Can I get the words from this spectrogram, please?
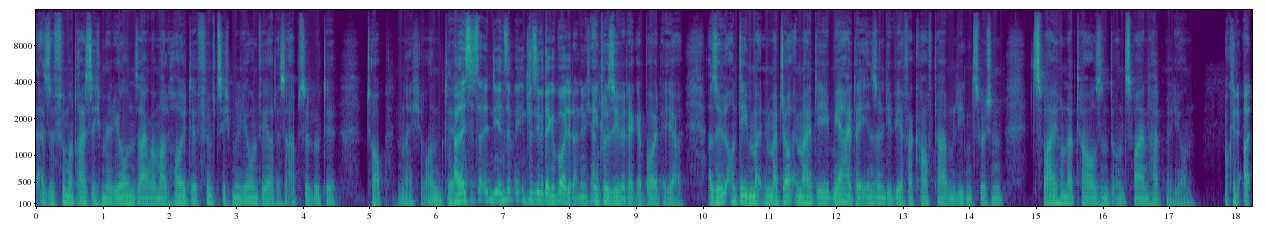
also 35 Millionen, sagen wir mal heute, 50 Millionen wäre das absolute top. Nicht? Und, äh, also ist es die Insel inklusive der Gebäude dann, nehme ich an? Inklusive der Gebäude, ja. Also und die, Major, immer die Mehrheit der Inseln, die wir verkauft haben, liegen zwischen 200.000 und zweieinhalb Millionen. Okay, aber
